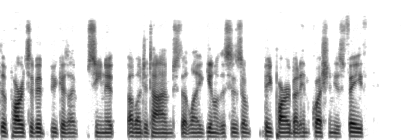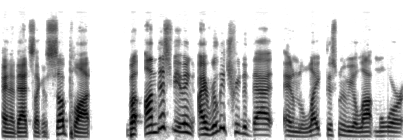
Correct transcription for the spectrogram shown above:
the parts of it because I've seen it a bunch of times that like you know this is a big part about him questioning his faith, and that that's like a subplot. But on this viewing, I really treated that and liked this movie a lot more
